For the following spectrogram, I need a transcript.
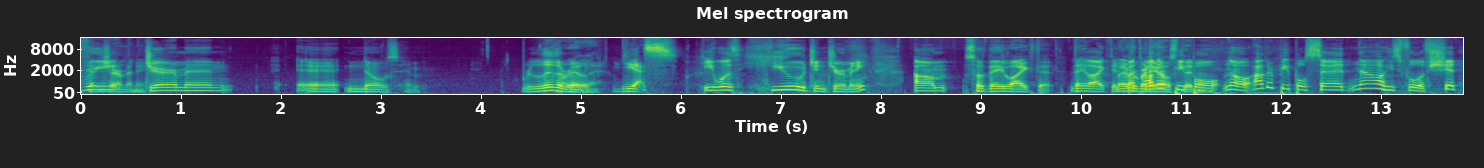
Every in Germany. German uh, knows him. Literally, Really? yes, he was huge in Germany. Um, so they liked it. they liked it, But but other people, no, other people said no, he's full of shit.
